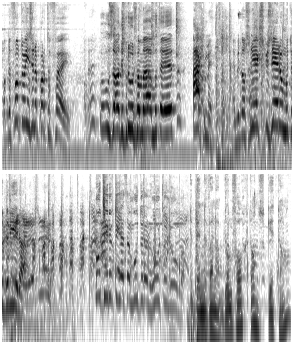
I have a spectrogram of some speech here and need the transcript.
Op de foto in zijn portefeuille. Hoe zou die broer van mij moeten eten? Ahmed. En wil ons niet excuseren, we moeten er hier uit. Hoe durft jij zijn moeder een hoer te noemen? De bende van Abdul volgt ons, Gaetan.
